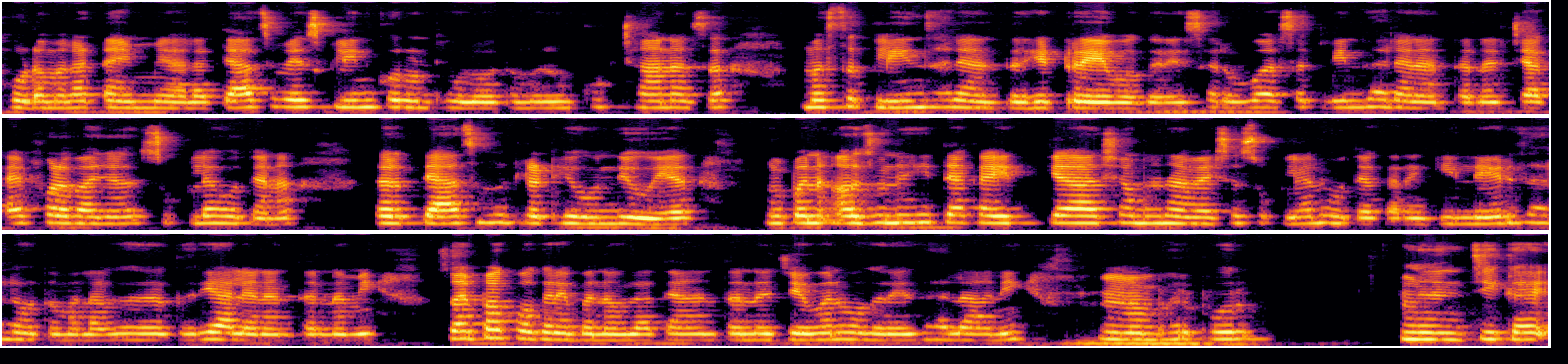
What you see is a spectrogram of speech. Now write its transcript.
थोडा मला टाईम मिळाला, त्याच वेळेस क्लीन करून ठेवलं होतं. म्हणून खूप छान असं मस्त क्लीन झाल्यानंतर हे ट्रे वगैरे सर्व असं क्लीन झाल्यानंतर ना, ज्या काही फळभाज्या सुकल्या होत्या ना, तर त्याच म्हटलं ठेवून देऊयात. पण अजूनही त्या काही इतक्या अशा म्हणाव्याशा सुकल्या नव्हत्या, कारण की लेट झालं होतं मला घर घरी आल्यानंतर मी स्वयंपाक वगैरे बनवला. त्यानंतरनं जेवण वगैरे झालं आणि भरपूर जी काही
